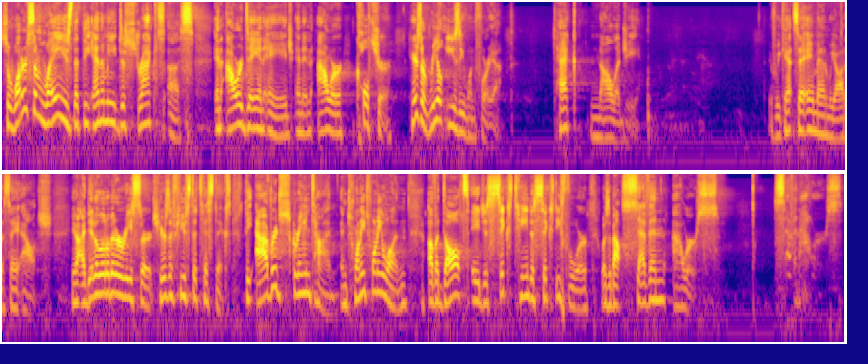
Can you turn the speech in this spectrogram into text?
So, what are some ways that the enemy distracts us in our day and age and in our culture? Here's a real easy one for you technology. If we can't say amen, we ought to say ouch. You know, I did a little bit of research. Here's a few statistics. The average screen time in 2021 of adults ages 16 to 64 was about seven hours. Seven hours.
